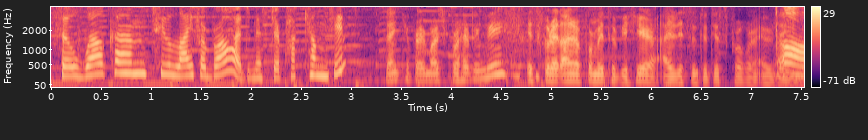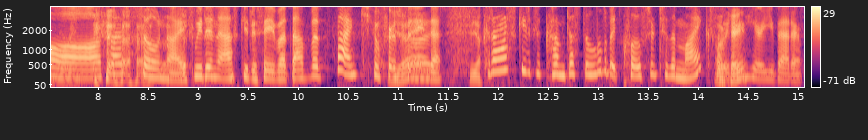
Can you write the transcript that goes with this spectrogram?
So welcome to Life Abroad, Mr. Park Hyung-jin. Thank you very much for having me. It's great honor for me to be here. I listen to this program every day. Oh, that's so nice. We didn't ask you to say about that, but thank you for saying that. Yeah. Could I ask you to come just a little bit closer to the mic so we can hear you better?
